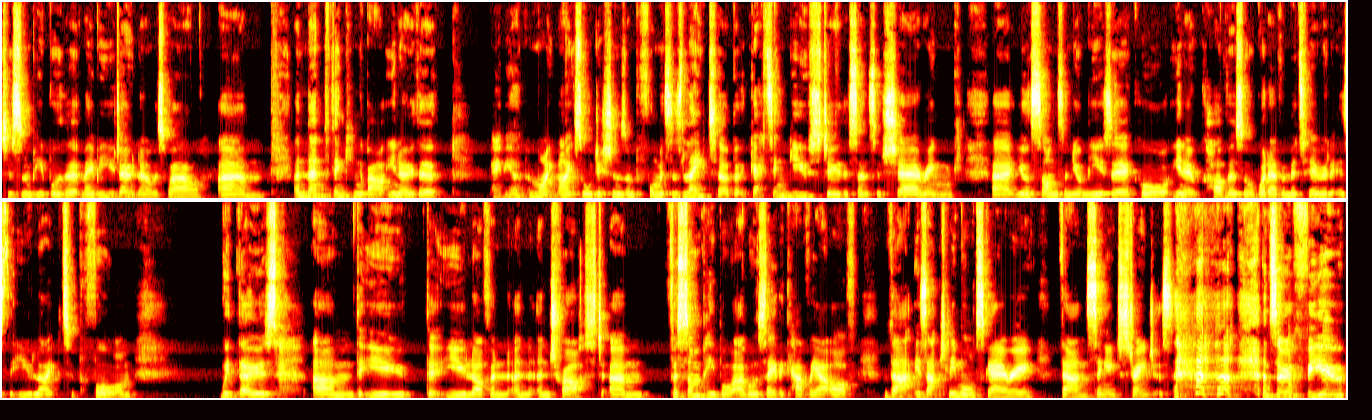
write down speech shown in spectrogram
to some people that maybe you don't know as well um, and then thinking about you know the maybe open mic nights, auditions, and performances later, but getting used to the sense of sharing uh, your songs and your music or, you know, covers or whatever material it is that you like to perform with those um, that you that you love and, and, and trust. Um, for some people, I will say the caveat of that is actually more scary than singing to strangers. and so, if for you,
